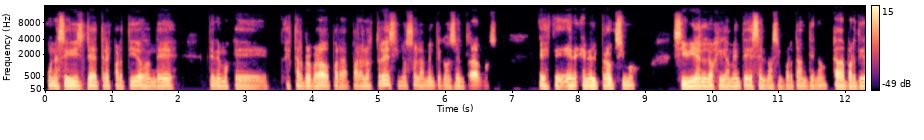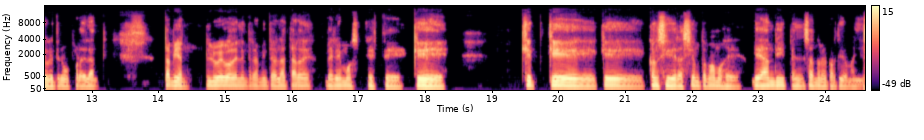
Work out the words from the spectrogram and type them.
una seguidilla de tres partidos donde tenemos que estar preparados para, para los tres y no solamente concentrarnos este, en, en, el próximo, si bien lógicamente es el más importante, ¿no? Cada partido que tenemos por delante. También, luego del entrenamiento de la tarde, veremos este, qué, qué, qué, qué consideración tomamos de, de, Andy pensando en el partido de mañana.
